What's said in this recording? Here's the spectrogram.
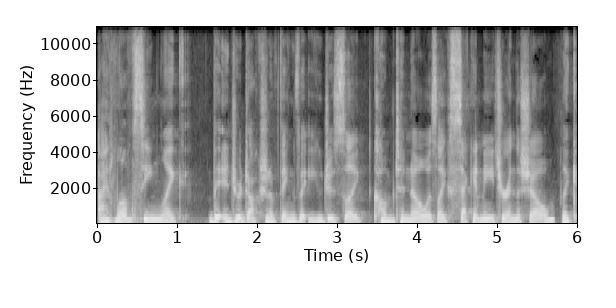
I love seeing like the introduction of things that you just like come to know as like second nature in the show. Like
